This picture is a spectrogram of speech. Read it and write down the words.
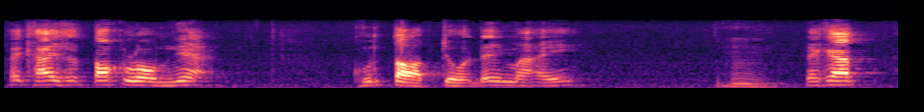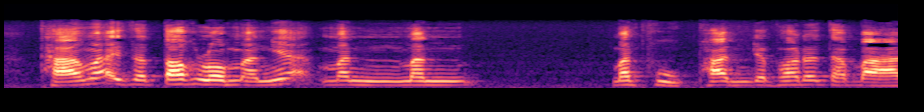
คล้ายๆสต็อกลมเนี่ย คุณตอบโจทย์ได้ไหมอืมนะครับ ถามว่าไอ้สต็อกลมอันเนี้ยมันมันมันผูกพันเฉพาะรัฐบาล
